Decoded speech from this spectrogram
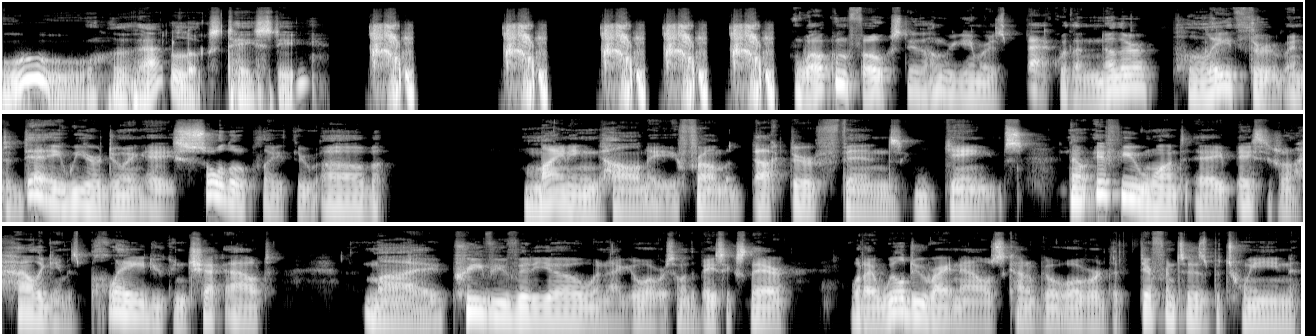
Ooh, that looks tasty. Welcome, folks. Today, the Hungry Gamer is back with another playthrough, and today we are doing a solo playthrough of Mining Colony from Dr. Finn's Games. Now, if you want a basics on how the game is played, you can check out my preview video and I go over some of the basics there. What I will do right now is kind of go over the differences between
